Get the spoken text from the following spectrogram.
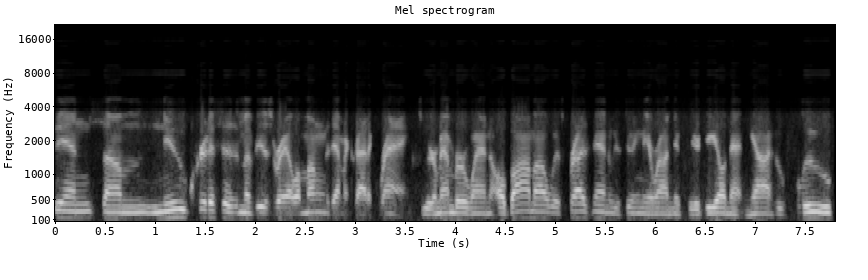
been some new criticism of Israel among the Democratic ranks. We remember when Obama was president, he was doing the Iran nuclear deal, Netanyahu flew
